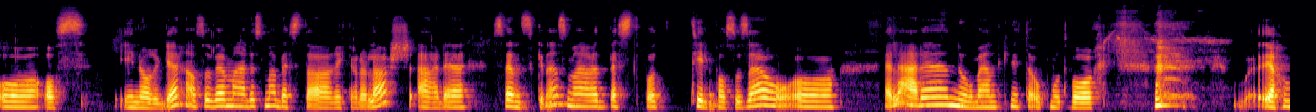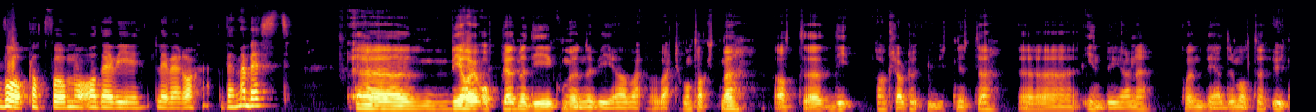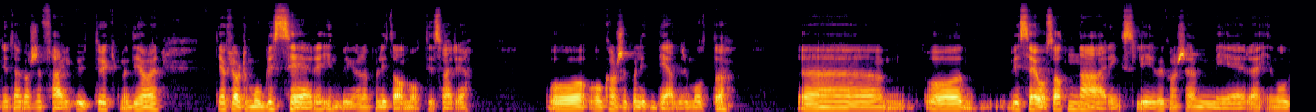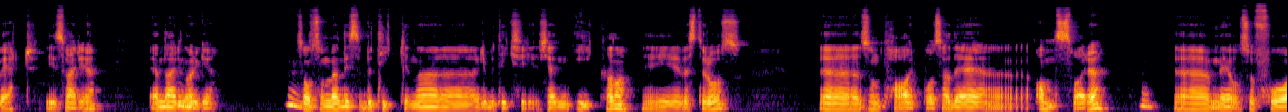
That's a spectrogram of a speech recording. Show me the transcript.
og oss i Norge, altså hvem er det som er best av Rikard og Lars? Er det svenskene som er best på å tilpasse seg, og, og, eller er det nordmenn knytta opp mot vår, ja, vår plattform og det vi leverer? Hvem er best? Eh, vi har jo opplevd med de kommunene vi har vært i kontakt med, at eh, de har klart å utnytte eh, innbyggerne på en bedre måte. Utnytte er kanskje feil uttrykk, men de har, de har klart å mobilisere innbyggerne på en litt annen måte i Sverige. Og, og kanskje på en litt bedre måte. Og vi ser jo også at næringslivet kanskje er mer involvert i Sverige enn det er i Norge. Sånn som med disse butikkene, eller butikkjeden Ica da, i Vesterås, eh, som tar på seg det ansvaret eh, med å få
